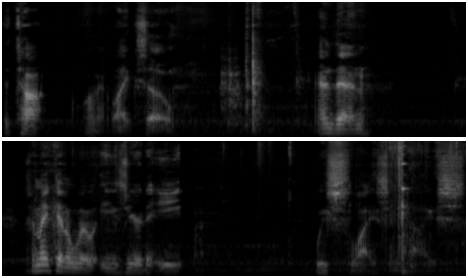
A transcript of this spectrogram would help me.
the top on it like so. And then to make it a little easier to eat, we slice and dice.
